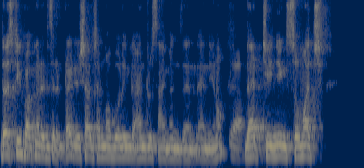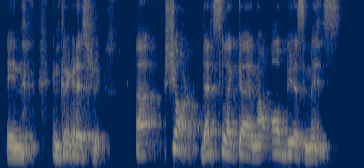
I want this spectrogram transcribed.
the Steve Bucknor incident, right? Ishant Sharma bowling to Andrew Symonds and, and you know, Yeah. that changing so much in, in cricket history. Uh, sure, that's like an obvious miss.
